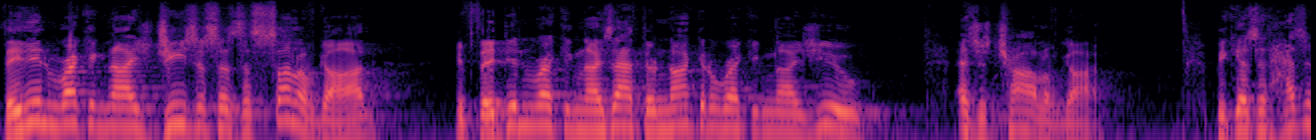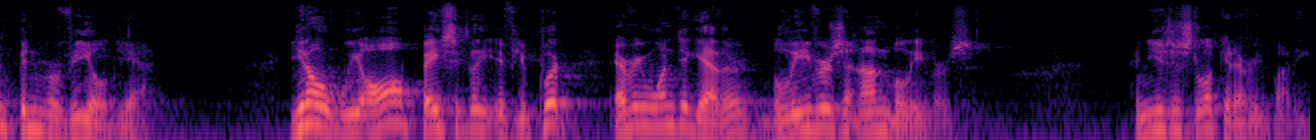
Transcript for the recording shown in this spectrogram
They didn't recognize Jesus as the Son of God. If they didn't recognize that, they're not going to recognize you as a child of God because it hasn't been revealed yet. You know, we all basically, if you put everyone together, believers and unbelievers, and you just look at everybody,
